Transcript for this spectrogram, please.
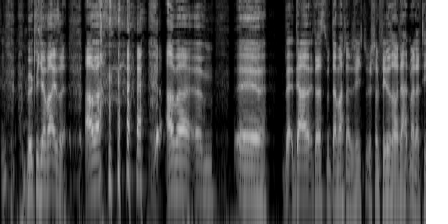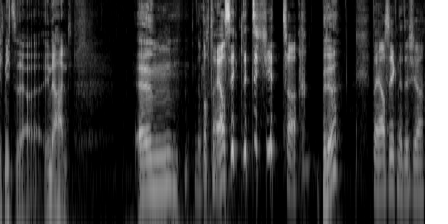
möglicherweise. Aber, aber, ähm, äh, da, das, da macht man natürlich schon vieles, aber da hat man natürlich nichts äh, in der Hand. Ähm, Na doch, der Herr segnet dich jeden Tag. Bitte? Der Herr segnet dich, ja.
